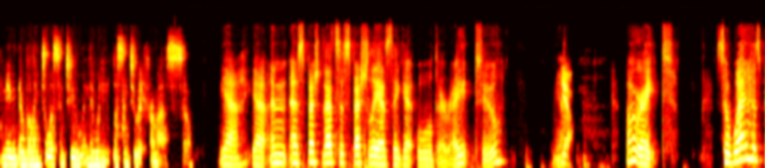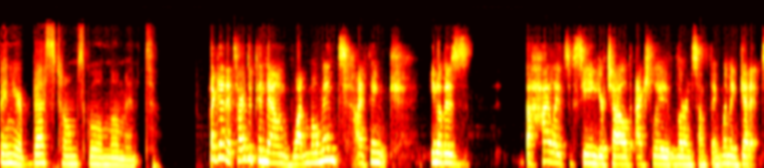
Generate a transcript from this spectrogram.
maybe they're willing to listen to when they wouldn't listen to it from us. So, yeah, yeah. And especially that's especially as they get older, right? Too. Yeah. All right. So what has been your best homeschool moment? again, it's hard to pin down one moment. I think, you know, there's the highlights of seeing your child actually learn something when they get it.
